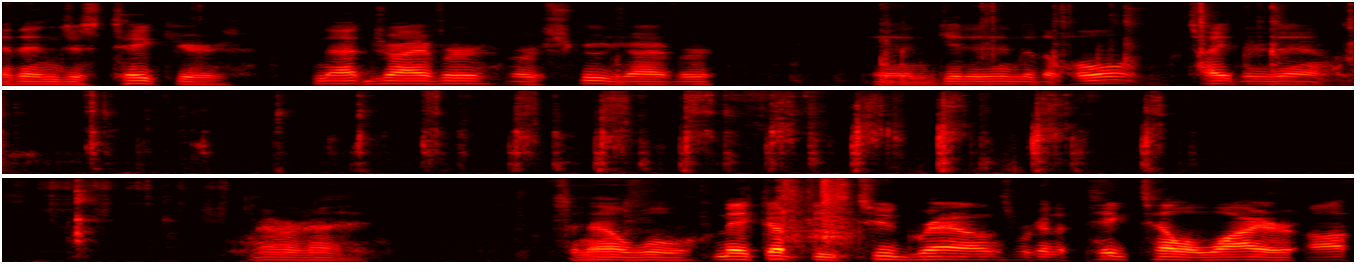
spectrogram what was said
And then just take your nut driver or screwdriver and get it into the hole and tighten it down. All right. So now we'll make up these two grounds. We're going to pigtail a wire off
